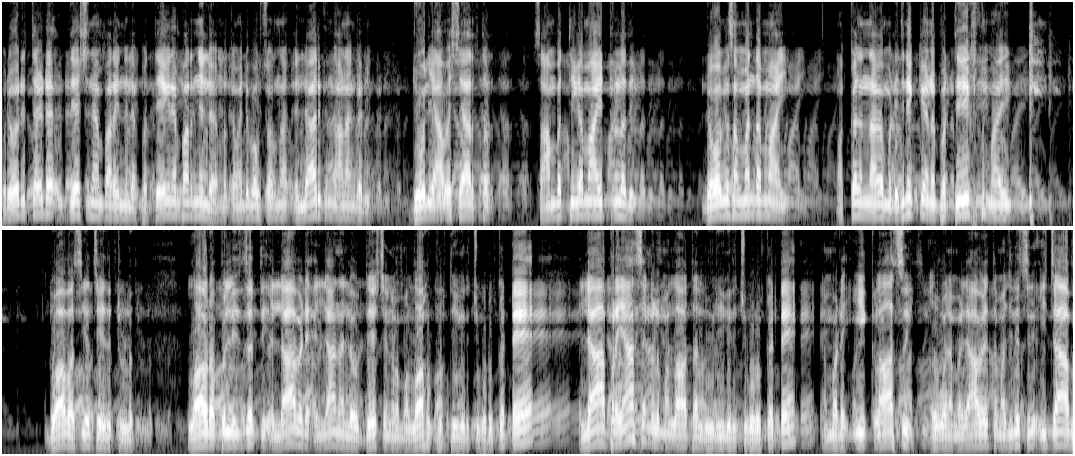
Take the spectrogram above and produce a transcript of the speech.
ഓരോരുത്തരുടെ ഉദ്ദേശം ഞാൻ പറയുന്നില്ല. പ്രത്യേകം ഞാൻ പറഞ്ഞില്ല. നമ്മുടെ കമന്റ് ബോക്സ് തുറന്നാൽ എല്ലാവർക്കും കാണാൻ കഴിയും. ജോലി ആവശ്യാർത്ഥം സാമ്പത്തികമായിട്ടുള്ളത് രോഗസംബന്ധമായി മക്കൾ എന്നാകാൻ വേണ്ടി ഇതിനൊക്കെയാണ് പ്രത്യേകമായി ദ്വാ വസിയ ചെയ്തിട്ടുള്ളത്. അള്ളാഹു റബ്ബുൽ ഇസ്സത്ത് എല്ലാവരുടെ എല്ലാ നല്ല ഉദ്ദേശങ്ങളും അള്ളാഹു പൂർത്തീകരിച്ചു കൊടുക്കട്ടെ. എല്ലാ പ്രയാസങ്ങളും അള്ളാഹു താല ദൂരീകരിച്ചു കൊടുക്കട്ടെ. നമ്മുടെ ഈ ക്ലാസ് അതുപോലെ നമ്മുടെ രാവിലത്തെ മജ്ലിസിൽ ഇജാബ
